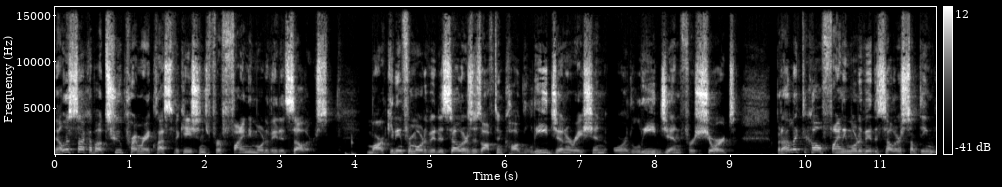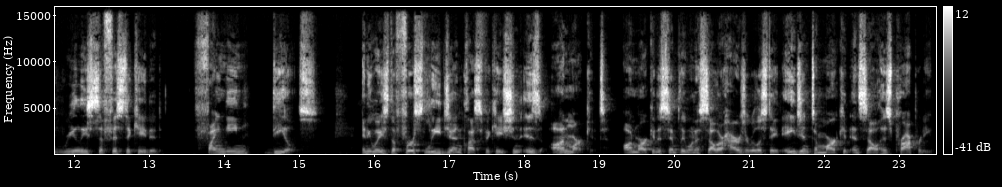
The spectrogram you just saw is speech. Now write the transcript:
Now let's talk about two primary classifications for finding motivated sellers. Marketing for motivated sellers is often called lead generation or lead gen for short, but I like to call finding motivated sellers something really sophisticated finding deals. Anyways, the first lead gen classification is on market. On market is simply when a seller hires a real estate agent to market and sell his property.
